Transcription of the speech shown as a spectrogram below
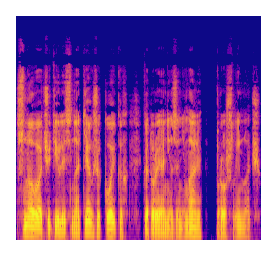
снова очутились на тех же койках, которые они занимали прошлой ночью.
